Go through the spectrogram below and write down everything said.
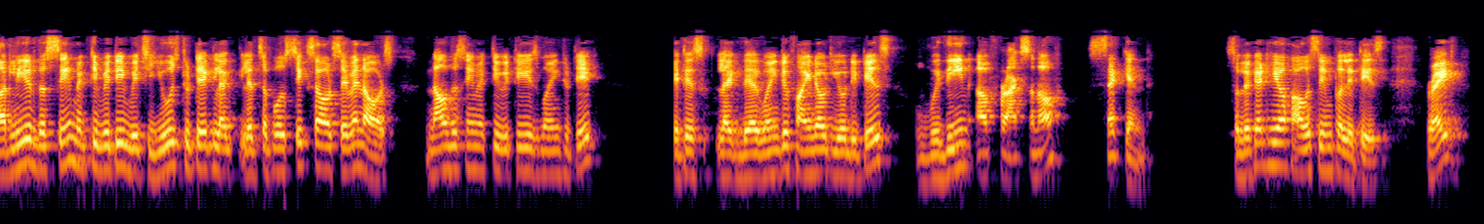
Earlier the same activity which used to take like let's suppose six hours seven hours now the same activity is going to take it is like they are going to find out your details within a fraction of second so look at here how simple it is right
